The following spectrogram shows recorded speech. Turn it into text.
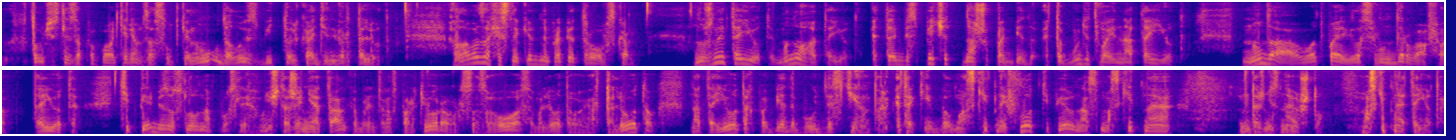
в том числе за, по потерям за сутки. Ну, удалось сбить только один вертолет. Глава захисників Днепропетровска. Нужны Тойоты, много Тойот. Это обеспечит нашу победу. Это будет война Тойот. Ну да, вот появилась вундерваффа Тойоты. Теперь, безусловно, после уничтожения танка, бронетранспортеров, РСЗО, самолетов вертолетов, на Тойотах победа будет достигнута. Это был москитный флот, теперь у нас москитная, ну, даже не знаю что, москитная Тойота.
